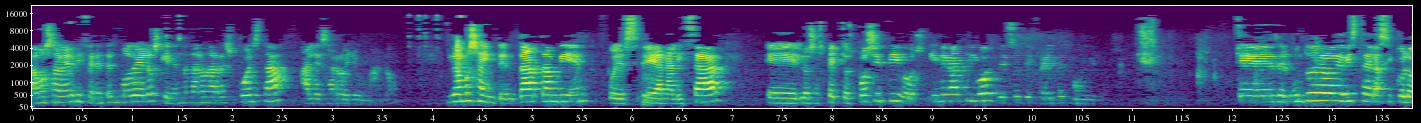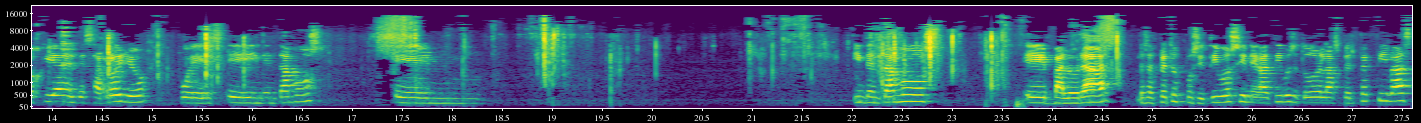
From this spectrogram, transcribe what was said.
Vamos a ver diferentes modelos que intentan dar una respuesta al desarrollo humano. Y vamos a intentar también pues, eh, analizar eh, los aspectos positivos y negativos de esos diferentes modelos. desde el punto de vista de la psicología del desarrollo, pues eh, intentamos em, intentamos eh, valorar los aspectos positivos y negativos de todas las perspectivas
